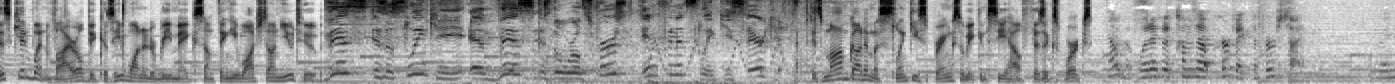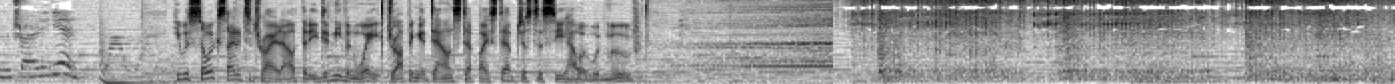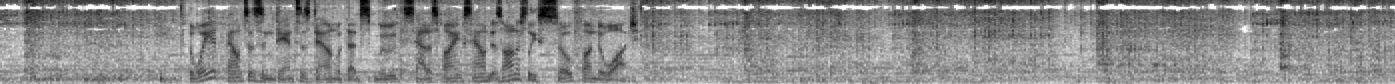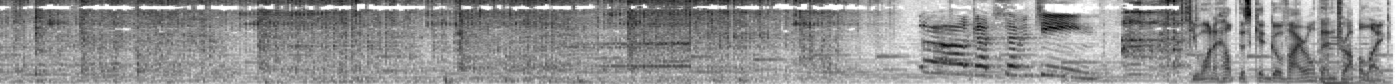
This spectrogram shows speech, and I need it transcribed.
This kid went viral because he wanted to remake something he watched on YouTube. This is a slinky, and this is the world's first infinite slinky staircase. His mom got him a slinky spring so he can see how physics works. But what if it comes out perfect the first time? Then we try it again. He was so excited to try it out that he didn't even wait, dropping it down step by step just to see how it would move. The way it bounces and dances down with that smooth, satisfying sound is honestly so fun to watch. Oh, got 17. If you want to help this kid go viral, then drop a like.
